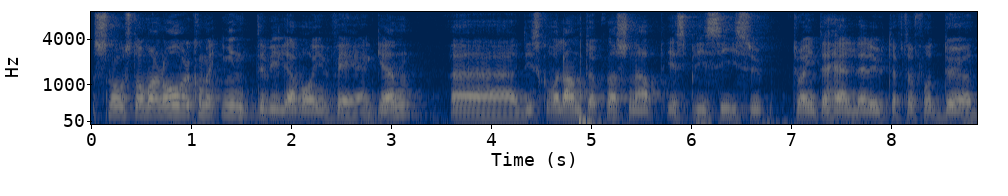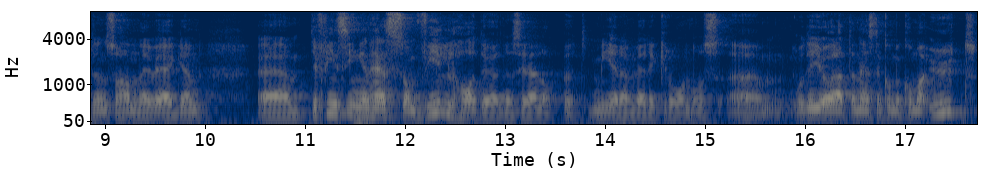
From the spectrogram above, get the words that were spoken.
Snowstorm Arnover kommer inte vilja vara i vägen. Eh, Disco Valante öppnar snabbt. Esprit Sisu tror jag inte heller är ute efter att få döden så hamna i vägen. Eh, det finns ingen häst som vill ha dödens i det här loppet mer än Verre Kronos. Och det gör att den hästen kommer komma ut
